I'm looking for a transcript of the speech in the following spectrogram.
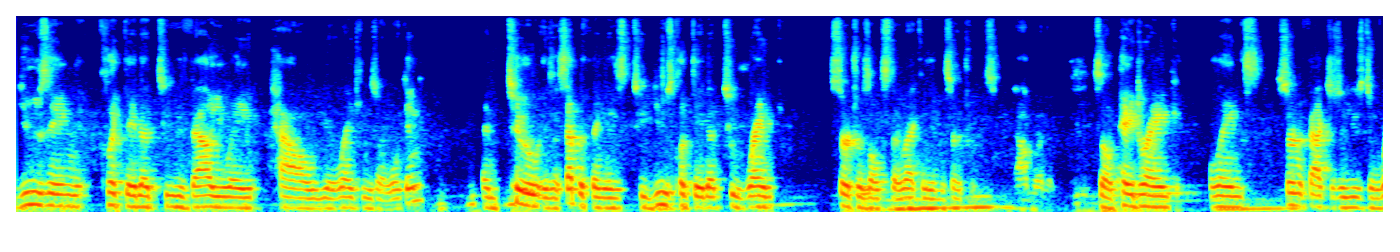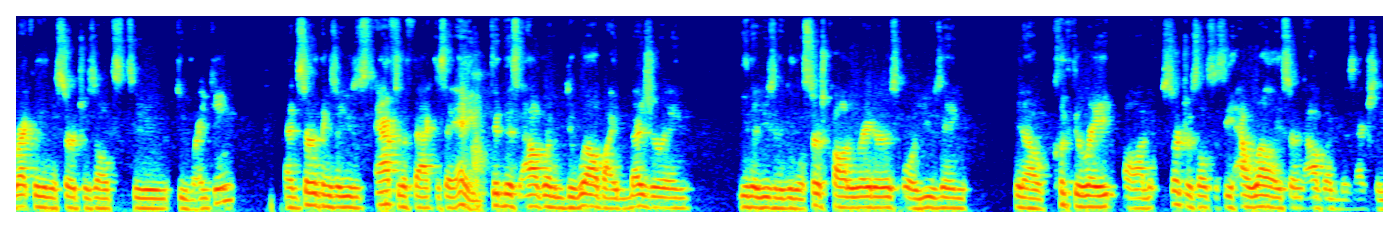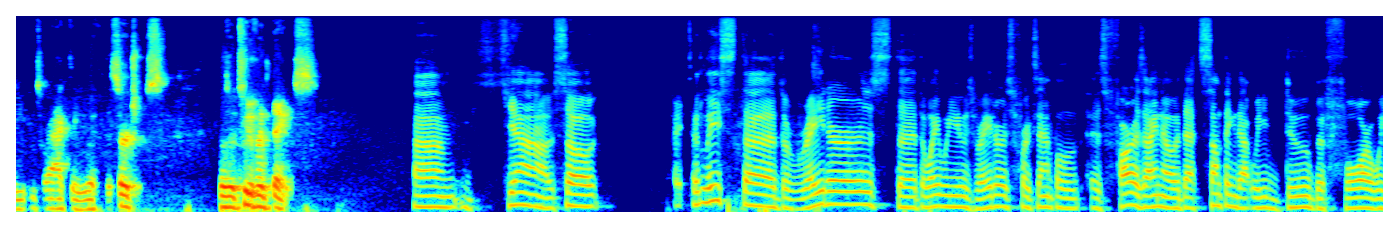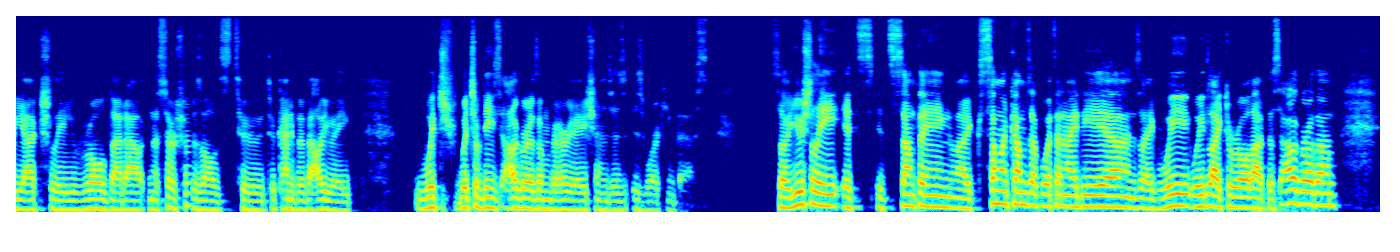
using click data to evaluate how your rankings are working, and two is a separate thing is to use click data to rank search results directly in the search algorithm. So page rank, links, certain factors are used directly in the search results to do ranking, and certain things are used after the fact to say, hey, did this algorithm do well by measuring either using the Google Search Quality Raters or using you know, click-through rate on search results to see how well a certain algorithm is actually interacting with the searchers. Those are two different things. Um, yeah, so at least the, the raters, the, the way we use raters, for example, as far as I know, that's something that we do before we actually roll that out in the search results to, to kind of evaluate which, which of these algorithm variations is, is working best. So usually it's, it's something like someone comes up with an idea and is like, we, we'd like to roll out this algorithm.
